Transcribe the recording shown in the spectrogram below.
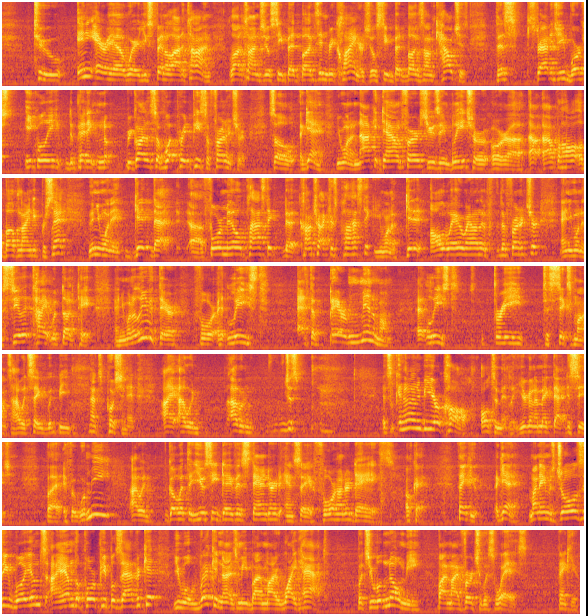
to any area where you spend a lot of time. A lot of times you'll see bed bugs in recliners, you'll see bed bugs on couches. This strategy works equally depending, regardless of what piece of furniture. So again, you want to knock it down first using bleach or, or uh, alcohol above 90%. Then you want to get that uh, four mil plastic, the contractor's plastic. You want to get it all the way around the, the furniture and you want to seal it tight with duct tape. And you want to leave it there for at least, at the bare minimum, at least three to six months. I would say would be, that's pushing it. I, I would, I would just it's to be your call, ultimately. You're going to make that decision. But if it were me, I would go with the UC Davis standard and say 400 days. Okay, thank you. Again, my name is Joel Z. Williams. I am the Poor People's Advocate. You will recognize me by my white hat, but you will know me by my virtuous ways. Thank you.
